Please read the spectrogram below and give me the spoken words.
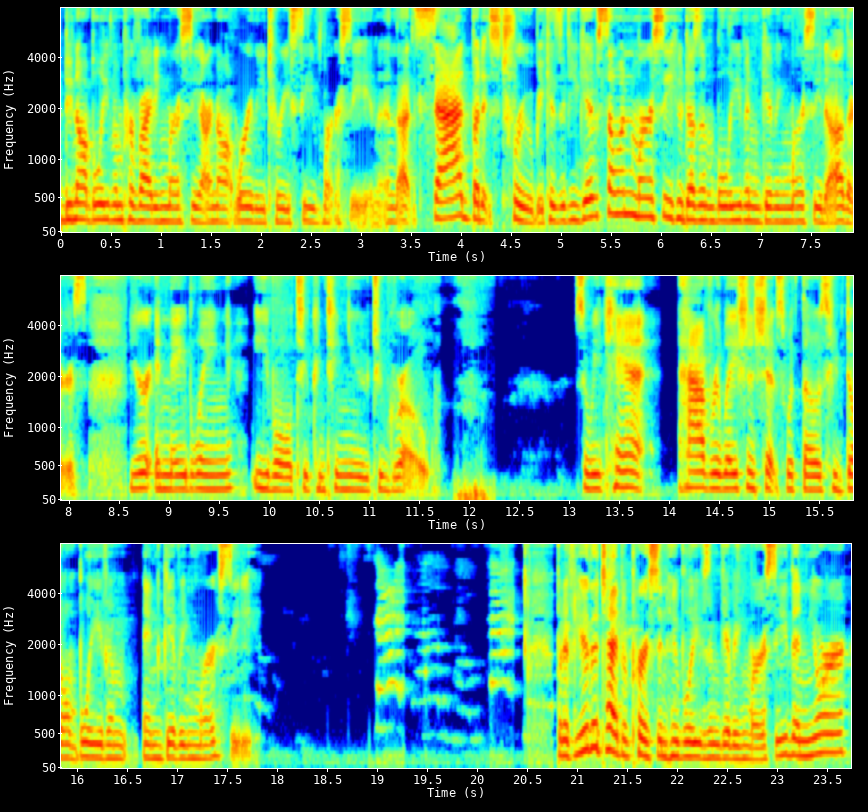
do not believe in providing mercy are not worthy to receive mercy. And, and that's sad, but it's true because if you give someone mercy who doesn't believe in giving mercy to others, you're enabling evil to continue to grow. So we can't have relationships with those who don't believe in, in giving mercy. But if you're the type of person who believes in giving mercy, then you're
